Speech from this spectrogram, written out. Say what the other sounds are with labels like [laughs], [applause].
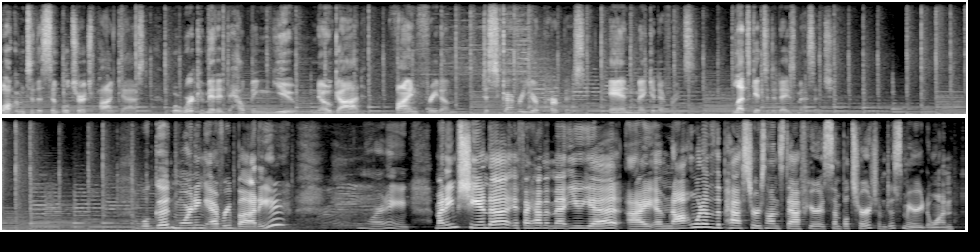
Welcome to the Simple Church Podcast, where we're committed to helping you know God, find freedom, discover your purpose, and make a difference. Let's get to today's message. Well, good morning, everybody. Morning. My name's Shanda. If I haven't met you yet, I am not one of the pastors on staff here at Simple Church. I'm just married to one.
